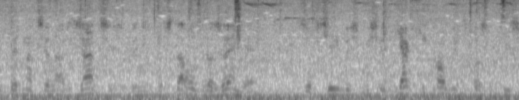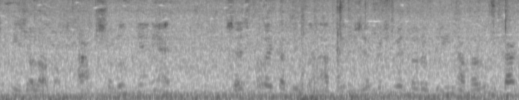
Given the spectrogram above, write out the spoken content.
internacjonalizację, żeby nie powstało wrażenie, że chcielibyśmy się w jakikolwiek sposób iz- izolować. Absolutnie nie. Rzecz polega tylko na tym, żebyśmy to robili na warunkach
